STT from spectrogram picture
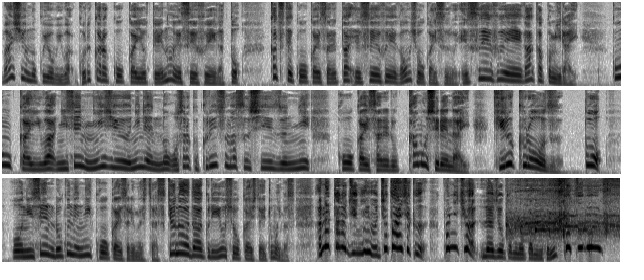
毎週木曜日はこれから公開予定の SF 映画とかつて公開された SF 映画を紹介する SF 映画過去未来。今回は2022年のおそらくクリスマスシーズンに公開されるかもしれない。キルクローズと2006年に公開されましたスキャナーダークリーを紹介したいと思います。あなたの12人をちょっと拝借。こんにちは。ラジオ神の神の神2つです。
